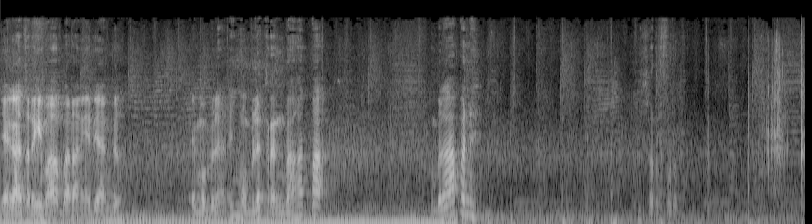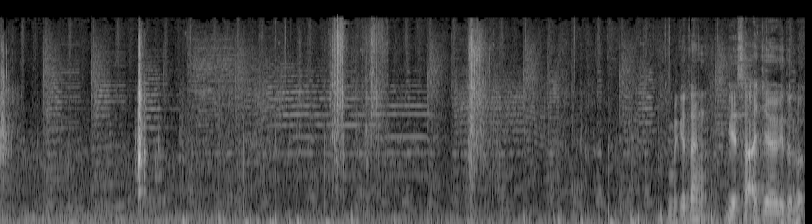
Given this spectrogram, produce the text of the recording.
Ya gak terima barangnya diambil. Eh mobilnya, eh mobilnya keren banget pak. Mobil apa nih? Server. Cuma kita biasa aja gitu loh.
